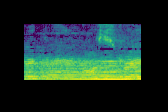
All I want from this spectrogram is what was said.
Became Australian.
